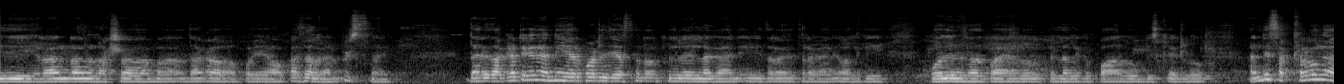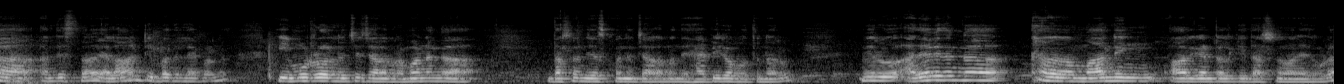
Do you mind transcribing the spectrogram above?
ఇది రాను రాను లక్ష దాకా పోయే అవకాశాలు కనిపిస్తున్నాయి. దానికి తగ్గట్టుగానే అన్ని ఏర్పాట్లు చేస్తున్నాం. క్యూ లైన్లో కానీ ఇతర ఇతర కానీ వాళ్ళకి భోజన సదుపాయాలు పిల్లలకి పాలు బిస్కెట్లు అన్నీ సక్రమంగా అందిస్తున్నారు. ఎలాంటి ఇబ్బందులు లేకుండా ఈ మూడు రోజుల నుంచి చాలా బ్రహ్మాండంగా దర్శనం చేసుకొని చాలామంది హ్యాపీగా పోతున్నారు. మీరు అదేవిధంగా మార్నింగ్ ఆరు గంటలకి దర్శనం అనేది కూడా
